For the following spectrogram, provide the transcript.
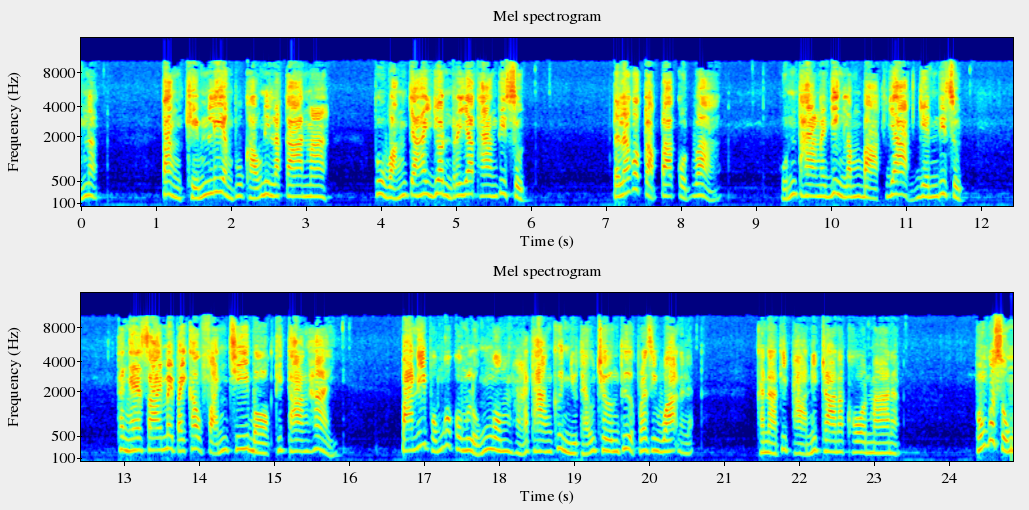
มนะ่ะ ตั้งเข็มเลี่ยงภูเขานิลการมา ผู้หวังจะให้ย่นระยะทางที่สุด แต่แล้วก็กลับปรากฏว่า หนทางนะ่ะยิ่งลำบากยากเย็นที่สุด ถ้าแง่ทรายไม่ไปเข้าฝันชี้บอกทิศทางให้ป่านนี้ผมก็คงหลงงมหาทางขึ้นอยู่แถวเชิงเทือกพระศิวะนั่นแหละขณะที่ผ่านนิทรานครมานะ่ะ ผมก็สง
